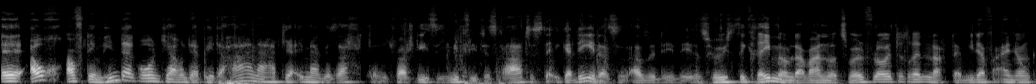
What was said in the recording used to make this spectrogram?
Äh, auch auf dem Hintergrund, ja, und der Peter Hahner hat ja immer gesagt, und ich war schließlich Mitglied des Rates der EGD, das ist also die, die, das höchste Gremium, da waren nur zwölf Leute drin, nach der Wiedervereinigung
